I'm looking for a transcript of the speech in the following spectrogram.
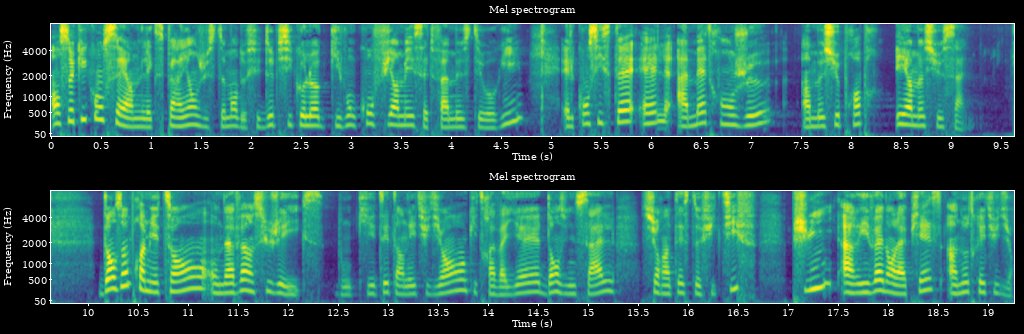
En ce qui concerne l'expérience justement de ces deux psychologues qui vont confirmer cette fameuse théorie, elle consistait, elle, à mettre en jeu un monsieur propre et un monsieur sale. Dans un premier temps, on avait un sujet X, donc qui était un étudiant qui travaillait dans une salle sur un test fictif, puis arrivait dans la pièce un autre étudiant.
